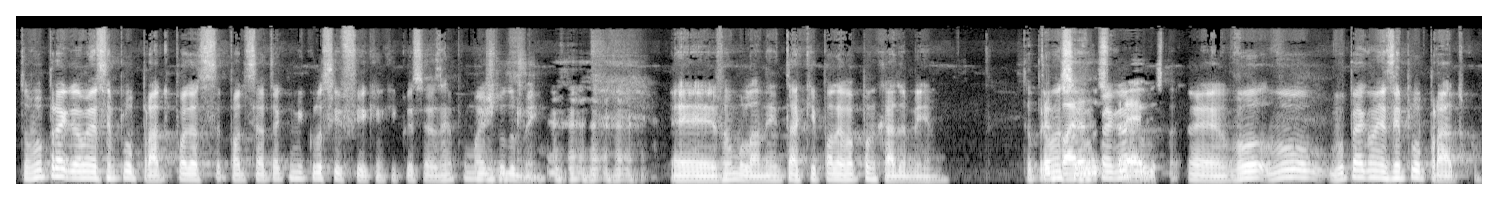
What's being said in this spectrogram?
Então vou pregar um exemplo prático, pode ser, pode ser até que me crucifiquem aqui com esse exemplo, mas tudo bem. É, vamos lá, nem né? tá aqui para levar pancada mesmo. Estou preparando então, assim, vou, pegar, é, vou, vou, vou pegar um exemplo prático.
